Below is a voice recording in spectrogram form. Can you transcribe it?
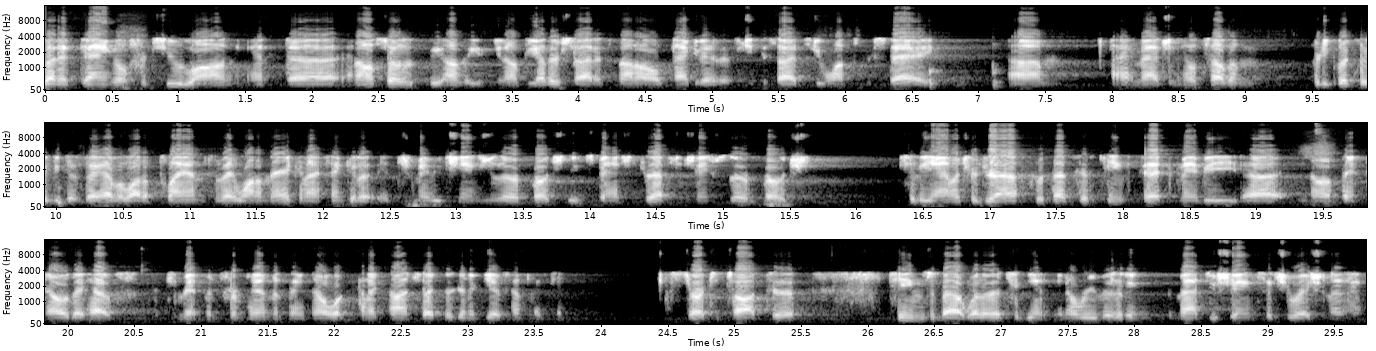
let it dangle for too long. And uh, and also the on the you know the other side, it's not all negative. If he decides he wants to stay, um, I imagine he'll tell them pretty quickly because they have a lot of plans that they want to make, and I think it, it maybe changes their approach to the expansion draft. It changes their approach to the amateur draft with that 15th pick. Maybe uh, you know if they know they have a commitment from him and they know what kind of contract they're going to give him, they can start to talk to teams about whether it's again you know revisiting the Matt Duchene situation. And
